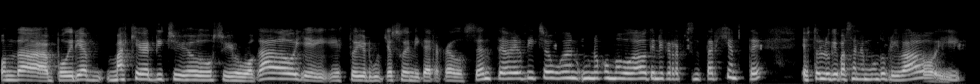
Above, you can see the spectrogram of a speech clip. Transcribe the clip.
Onda, podría, más que haber dicho yo soy abogado y, estoy orgulloso de mi carrera docente, haber dicho, bueno, uno como abogado tiene que representar gente, esto es lo que pasa en el mundo privado y,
